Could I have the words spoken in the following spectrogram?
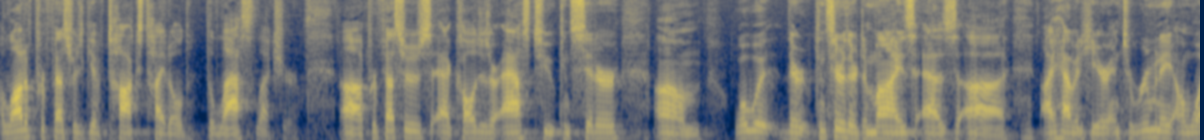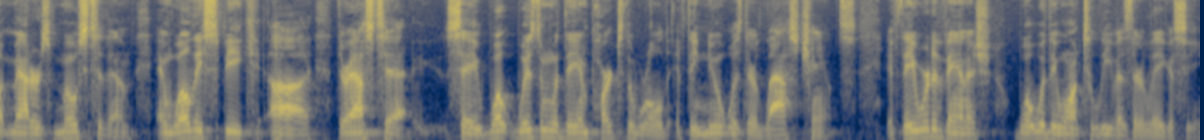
A lot of professors give talks titled The Last Lecture. Uh, professors at colleges are asked to consider um, what would their, consider their demise as uh, I have it here, and to ruminate on what matters most to them. And while they speak, uh, they're asked to say, what wisdom would they impart to the world if they knew it was their last chance? If they were to vanish, what would they want to leave as their legacy?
